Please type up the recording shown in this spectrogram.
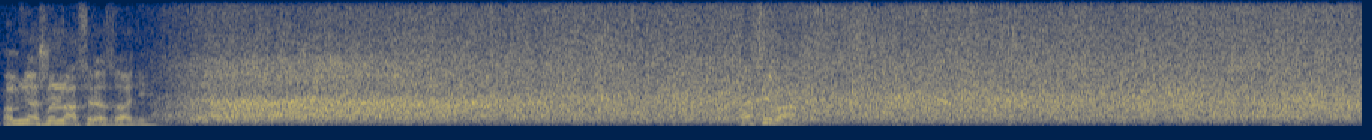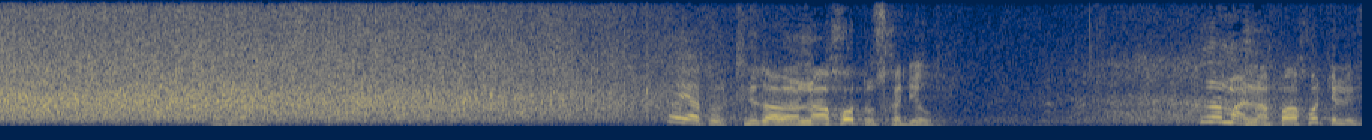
А у меня жена с Рязани. Спасибо. Спасибо. Да я тут недавно на охоту сходил. Нормально, поохотились,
